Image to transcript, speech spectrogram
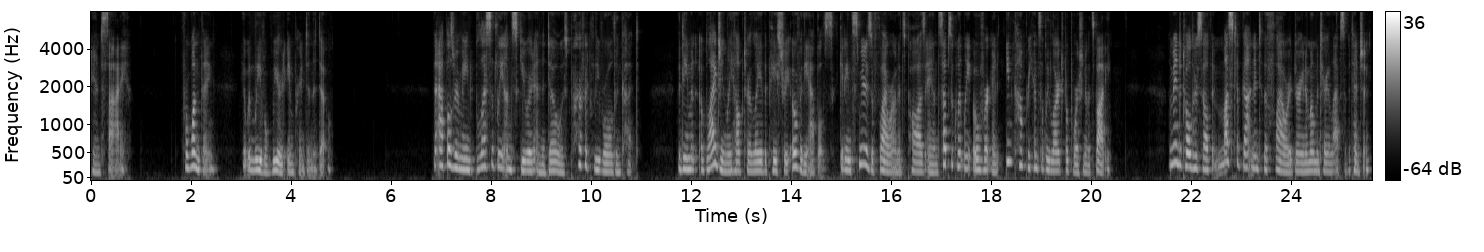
and sigh. For one thing, it would leave a weird imprint in the dough. The apples remained blessedly unskewered and the dough was perfectly rolled and cut. The demon obligingly helped her lay the pastry over the apples, getting smears of flour on its paws and subsequently over an incomprehensibly large proportion of its body. Amanda told herself it must have gotten into the flour during a momentary lapse of attention.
